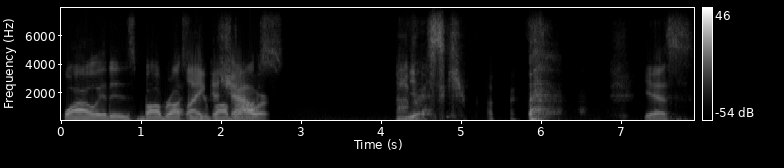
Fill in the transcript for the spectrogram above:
while it is Bob Ross in Like your a Bob shower. Ross. Yes. yes.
